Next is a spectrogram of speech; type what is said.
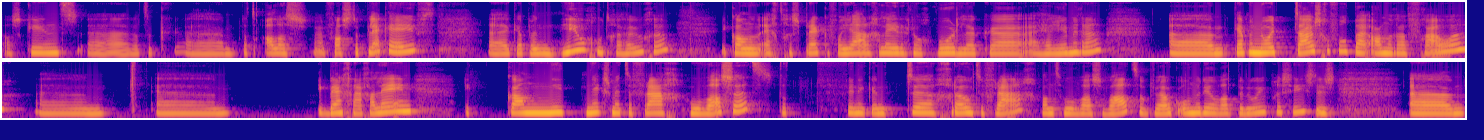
als kind. Uh, dat, ik, dat alles een vaste plek heeft. ik heb een heel goed geheugen. Ik kan echt gesprekken van jaren geleden nog woordelijk herinneren. Um, ik heb me nooit thuis gevoeld bij andere vrouwen. Um, ik ben graag alleen. Ik kan niet niks met de vraag hoe was het. Dat vind ik een te grote vraag. Want hoe was wat? Op welk onderdeel wat bedoel je precies? Dus um,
